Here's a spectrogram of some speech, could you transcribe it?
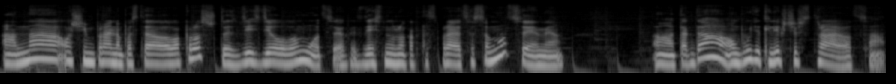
Она очень правильно поставила вопрос, что здесь дело в эмоциях. Здесь нужно как-то справиться с эмоциями – а, тогда он будет легче встраиваться.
